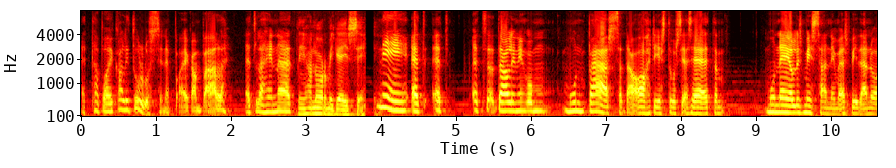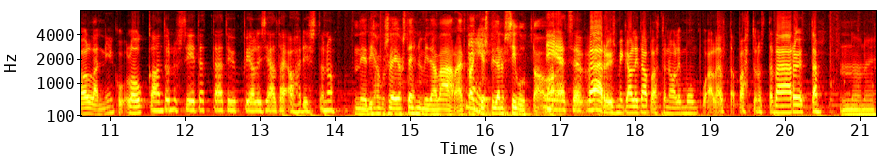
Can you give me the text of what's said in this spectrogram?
että poika oli tullut sinne paikan päälle. Et lähinnä, et... Ihan normikeissi. Niin, että et, et, tämä oli niinku mun päässä tämä ahdistus ja se, että mun ei olisi missään nimessä pitänyt olla niinku loukkaantunut siitä, että tämä tyyppi oli sieltä ahdistunut. Niin, ihan kun se ei olisi tehnyt mitään väärää, että kaikki niin. olisi pitänyt sivuttaa vaan. Niin, että se vääryys, mikä oli tapahtunut, oli mun puolelta tapahtunutta vääryyttä. No niin.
